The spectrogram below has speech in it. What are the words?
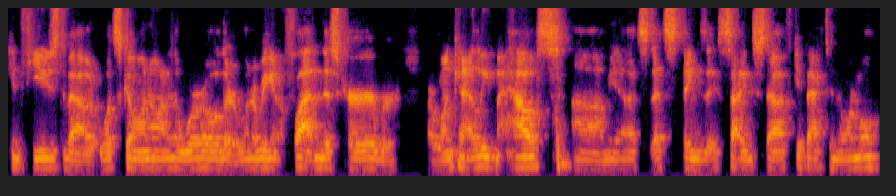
confused about what's going on in the world or when are we going to flatten this curve or or when can I leave my house? Um, you know, that's that's things, exciting stuff. Get back to normal.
